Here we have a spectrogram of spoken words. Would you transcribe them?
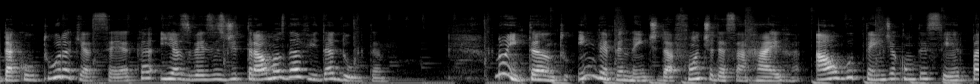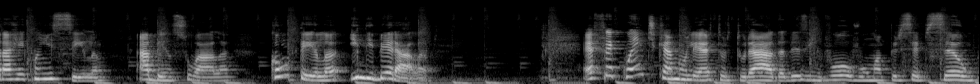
da cultura que a cerca e às vezes de traumas da vida adulta. No entanto, independente da fonte dessa raiva, algo tende a acontecer para reconhecê-la, abençoá-la, contê-la e liberá-la. É frequente que a mulher torturada desenvolva uma percepção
